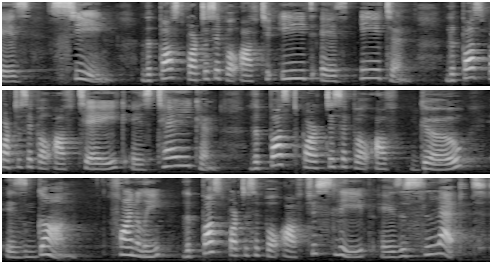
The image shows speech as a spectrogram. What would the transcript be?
is seeing the past participle of to eat is eaten. The past participle of take is taken. The past participle of go is gone. Finally, the past participle of to sleep is slept.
